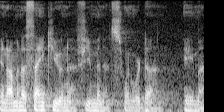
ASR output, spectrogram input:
And I'm going to thank you in a few minutes when we're done. Amen.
